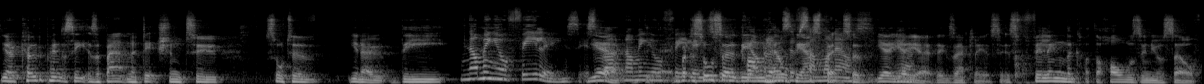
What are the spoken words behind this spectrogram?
you know, codependency is about an addiction to sort of you know the Numbing your feelings. It's about numbing your feelings. but it's also with the unhealthy of aspects else. of yeah, yeah, yeah, exactly. It's it's filling the the holes in yourself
